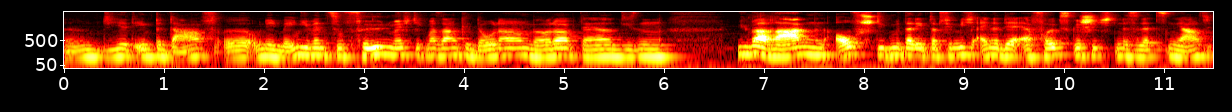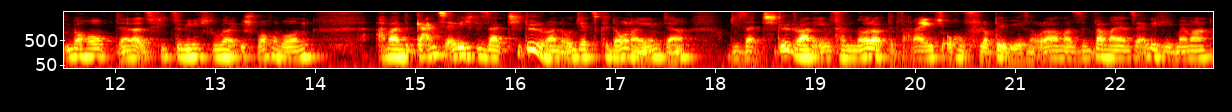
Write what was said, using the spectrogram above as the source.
Ähm, die es eben bedarf, äh, um den Main Event zu füllen, möchte ich mal sagen. Kedona, Murdoch, der diesen überragenden Aufstieg miterlebt hat. Für mich eine der Erfolgsgeschichten des letzten Jahres überhaupt. Ja, da ist viel zu wenig drüber gesprochen worden. Aber ganz ehrlich, dieser Titelrun und jetzt Kedona eben, ja, dieser Titelrun eben von Murdoch, das war eigentlich auch ein Flop gewesen, oder? Mal sind wir mal ganz ehrlich, ich meine mal,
